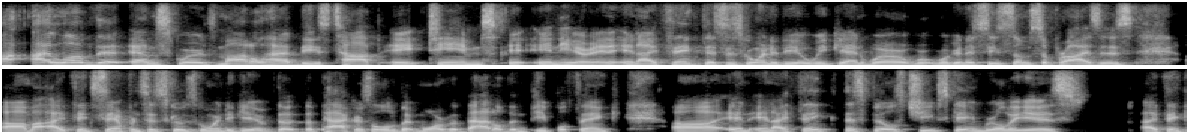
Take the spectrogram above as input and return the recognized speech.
I love that M Squared's model had these top eight teams in here. And, I think this is going to be a weekend where we're, we're going to see some surprises. Um, I think San Francisco is going to give the, the Packers a little bit more of a battle than people think. Uh, and, and I think this Bills Chiefs game really is I think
